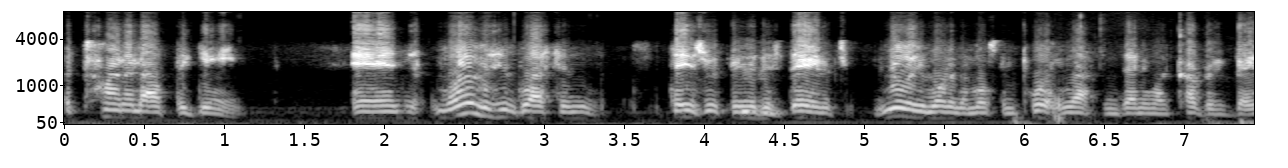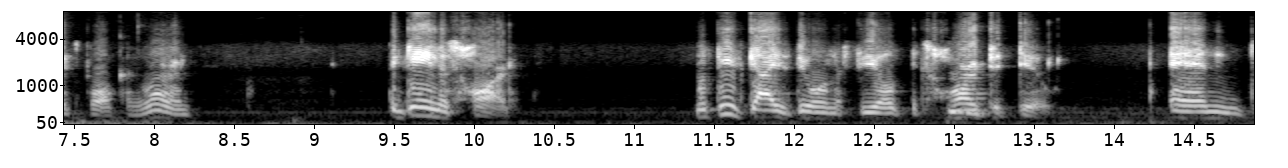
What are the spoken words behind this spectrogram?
a ton about the game. And one of his lessons stays with me to mm-hmm. this day, and it's really one of the most important lessons anyone covering baseball can learn. The game is hard. What these guys do on the field, it's hard to do. And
